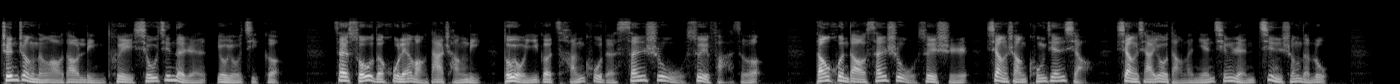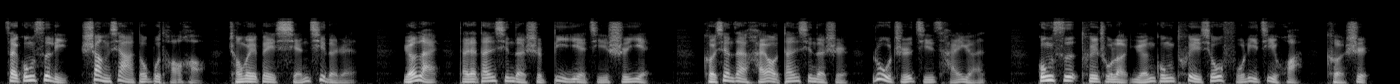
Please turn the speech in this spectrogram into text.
真正能熬到领退休金的人又有几个？在所有的互联网大厂里，都有一个残酷的三十五岁法则。当混到三十五岁时，向上空间小。向下又挡了年轻人晋升的路，在公司里上下都不讨好，成为被嫌弃的人。原来大家担心的是毕业即失业，可现在还要担心的是入职即裁员。公司推出了员工退休福利计划，可是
